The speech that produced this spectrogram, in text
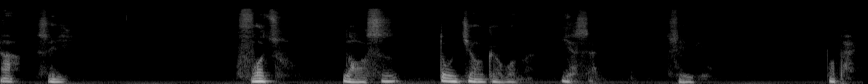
呐，啊，所以佛祖、老师都教给我们一生随缘，不攀。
